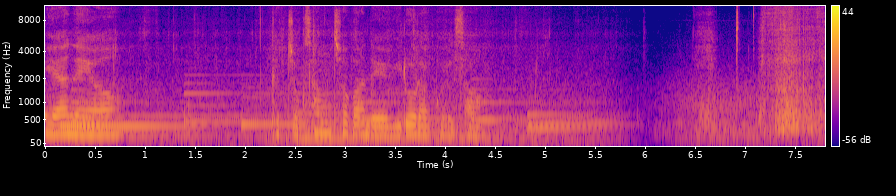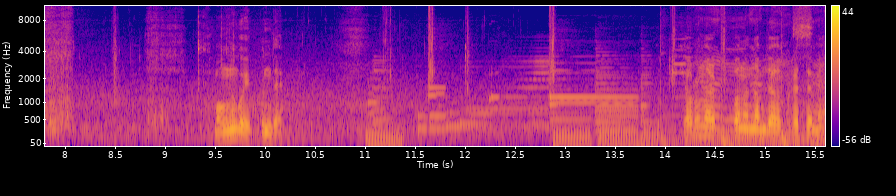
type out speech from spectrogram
미안해요. 그쪽 상처가 내 위로라고 해서. 먹는 거 이쁜데. 결혼할 뻔한 남자가 그랬다며.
